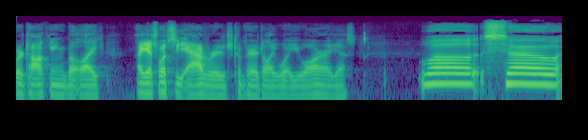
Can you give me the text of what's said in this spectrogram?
we're talking, but like I guess what's the average compared to like what you are, I guess. Well, so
